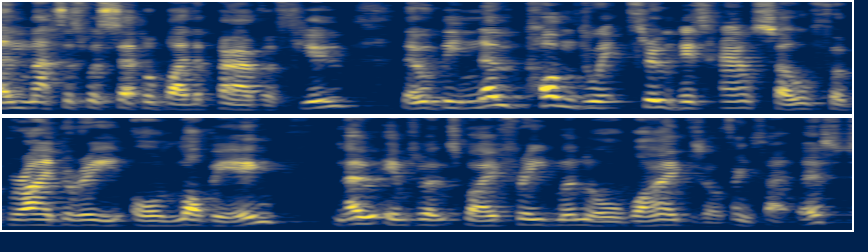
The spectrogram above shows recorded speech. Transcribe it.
and matters were settled by the power of a few. There would be no conduit through his household for bribery or lobbying, no influence by freedmen or wives or things like this.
